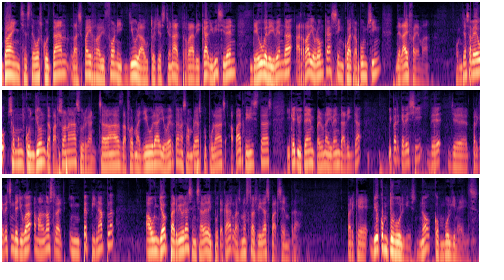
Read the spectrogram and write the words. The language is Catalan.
Companys, esteu escoltant l'espai radiofònic lliure, autogestionat, radical i dissident de V de Vivenda a Ràdio Bronca 104.5 de la FM. Com ja sabeu, som un conjunt de persones organitzades de forma lliure i oberta en assemblees populars apartidistes i que lluitem per una vivenda digna i perquè, deixi de, perquè deixin de jugar amb el nostre dret impepinable a un lloc per viure sense haver d'hipotecar les nostres vides per sempre. Perquè viu com tu vulguis, no com vulguin ells.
